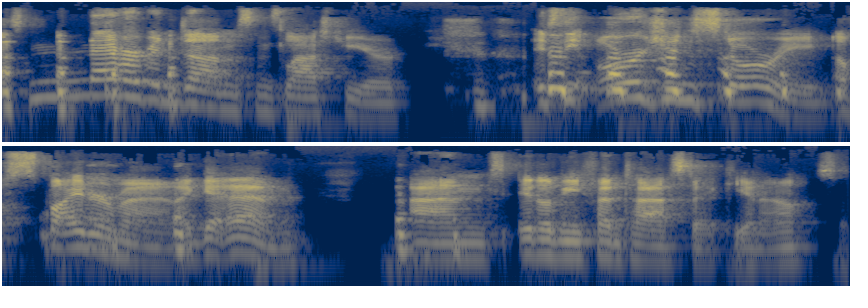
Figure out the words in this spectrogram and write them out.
It's never been done since last year. It's the origin story of Spider-Man again, and it'll be fantastic. You know." So.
